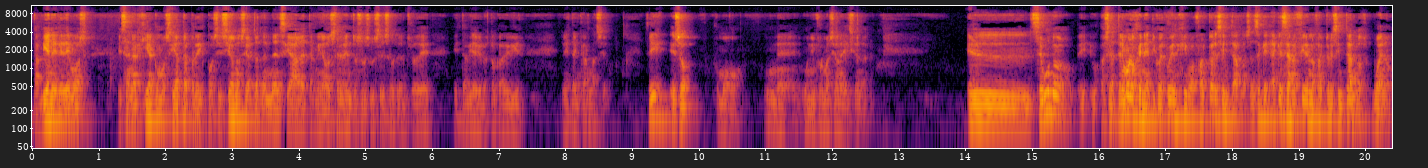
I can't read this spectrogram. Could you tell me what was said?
también heredemos esa energía como cierta predisposición o cierta tendencia a determinados eventos o sucesos dentro de esta vida que nos toca vivir en esta encarnación. ¿Sí? Eso como una información adicional. El segundo, eh, o sea, tenemos lo genético, después dijimos factores internos. ¿A qué se refieren los factores internos? Bueno,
